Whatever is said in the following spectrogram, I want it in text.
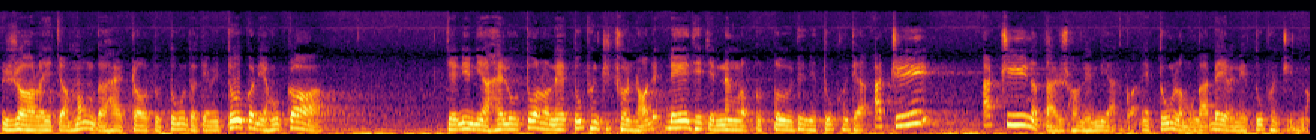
giờ là cho mong tờ hai trò tu tờ tới tiền tu có nhà hú co. Cho nên nhà hai lú tu là này tu phong chỉ chuồn nó để để thì chỉ năng lực từ thì này tu phong thì ác trí ác chi nó tại sao nên nhà còn nên tu là một cái đây là nên tu phần chỉ nó.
